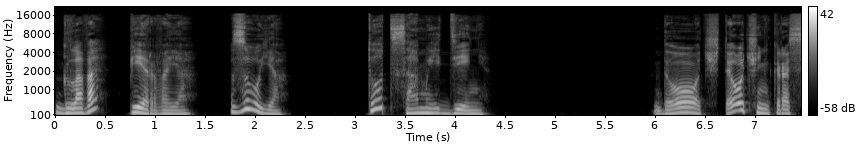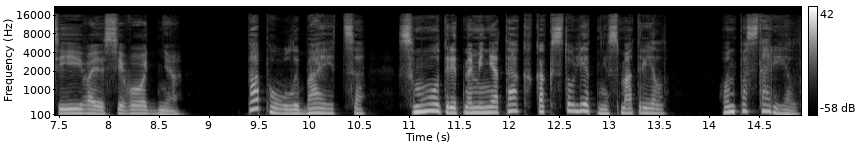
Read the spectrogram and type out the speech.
Глава первая. Зоя. Тот самый день. «Дочь, ты очень красивая сегодня». Папа улыбается, смотрит на меня так, как сто лет не смотрел. Он постарел.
